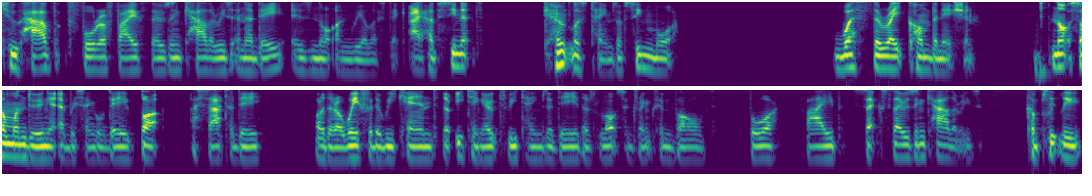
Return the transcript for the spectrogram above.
to have four or five thousand calories in a day is not unrealistic. I have seen it countless times. I've seen more with the right combination. Not someone doing it every single day, but a Saturday or they're away for the weekend, they're eating out three times a day, there's lots of drinks involved, four, five, six thousand calories, completely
